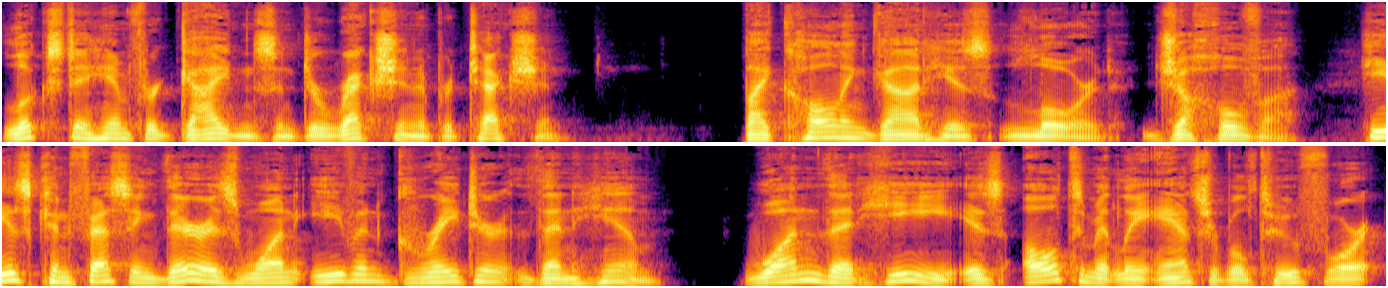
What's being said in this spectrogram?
looks to him for guidance and direction and protection. By calling God his Lord, Jehovah, he is confessing there is one even greater than him one that he is ultimately answerable to for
